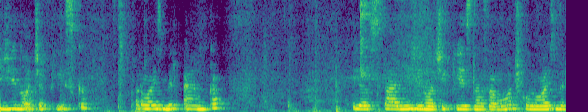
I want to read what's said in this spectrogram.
Жіноча фліска. Розмір М. І останній жіночий фліс на замочку, розмір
